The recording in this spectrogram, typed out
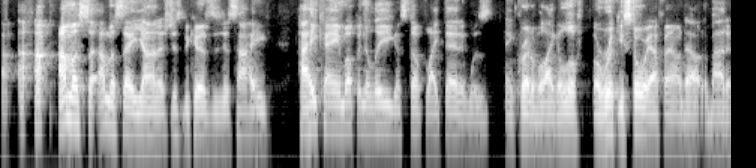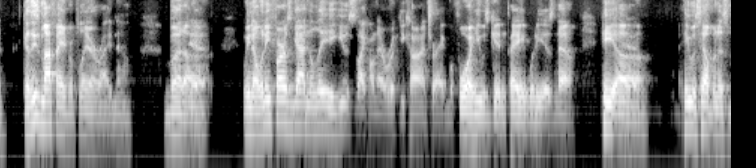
I, I, I, I'm gonna say I'm gonna say Giannis just because it's just how he how he came up in the league and stuff like that. It was incredible. Like a little a rookie story I found out about him because he's my favorite player right now. But uh, Yeah. you know, when he first got in the league, he was like on that rookie contract before he was getting paid what he is now. He uh yeah. he was helping his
